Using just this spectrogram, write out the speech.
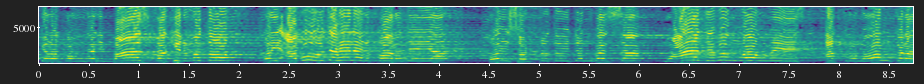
কীরকম জানি বাস পাখির মতো, ওই আবু জাহেলের পর যাইয়া ওই ছোট্ট দুইজন বাচ্চা মুআজ এবং মুআউইজ আক্রমণ করা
